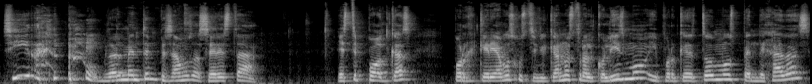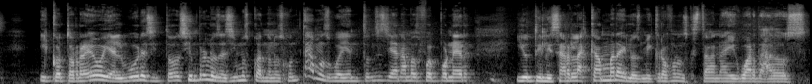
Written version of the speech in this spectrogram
sí, realmente empezamos a hacer esta, este podcast porque queríamos justificar nuestro alcoholismo y porque de todos modos pendejadas y cotorreo y albures y todo siempre los decimos cuando nos juntamos, güey. Entonces ya nada más fue poner y utilizar la cámara y los micrófonos que estaban ahí guardados,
